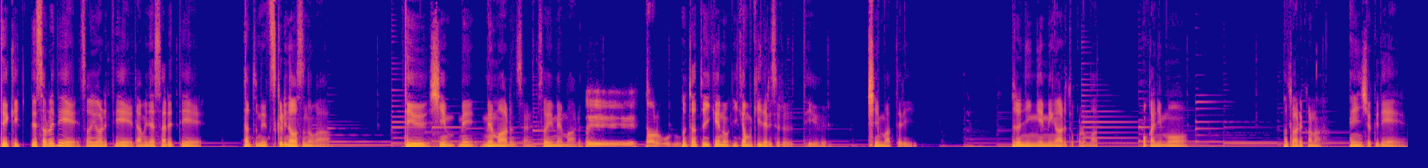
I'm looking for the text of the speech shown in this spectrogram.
で、結局、それで、そう言われて、ダメ出しされて、ちゃんとね、作り直すのが、っていうシーン、目目もあるんですよね。そういう面もある。ー、えー、なるほど。ちゃんと意見の、意見も聞いたりするっていうシーンもあったり、ちょっと人間味があるところもあ他にも、あとあれかな、転職で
